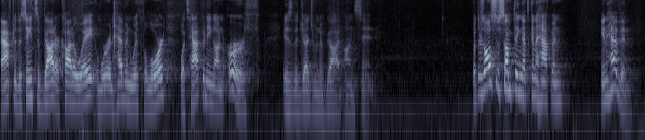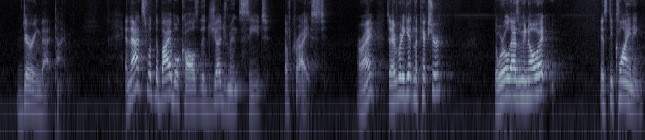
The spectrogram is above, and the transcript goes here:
after the saints of God are caught away and we're in heaven with the Lord, what's happening on earth is the judgment of God on sin. But there's also something that's going to happen in heaven during that time. And that's what the Bible calls the judgment seat of Christ. All right? So, everybody getting the picture? The world as we know it is declining.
